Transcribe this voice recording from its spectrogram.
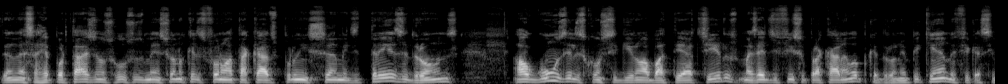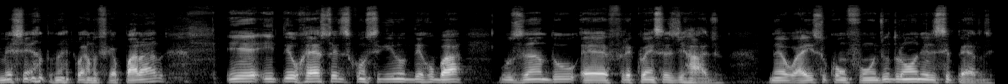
nessa reportagem, os russos mencionam que eles foram atacados por um enxame de 13 drones Alguns eles conseguiram abater a tiros, mas é difícil pra caramba, porque o drone é pequeno e fica se mexendo, né? claro, não fica parado. E, e o resto eles conseguiram derrubar usando é, frequências de rádio. Né? Aí isso confunde o drone e ele se perde.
